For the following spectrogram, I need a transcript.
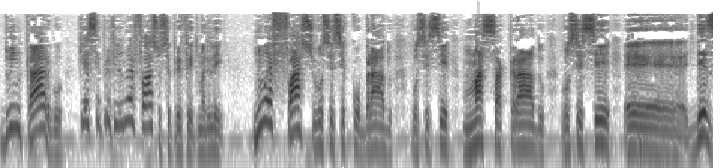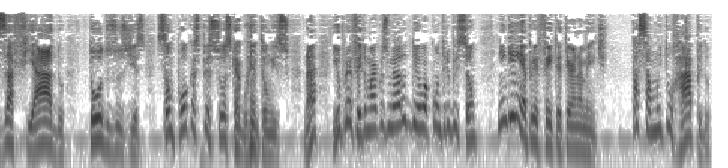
do encargo que é ser prefeito. Não é fácil ser prefeito, Marilei. Não é fácil você ser cobrado, você ser massacrado, você ser é, desafiado todos os dias. São poucas pessoas que aguentam isso. Né? E o prefeito Marcos Melo deu a contribuição. Ninguém é prefeito eternamente. Passa muito rápido.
